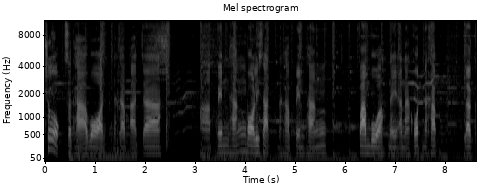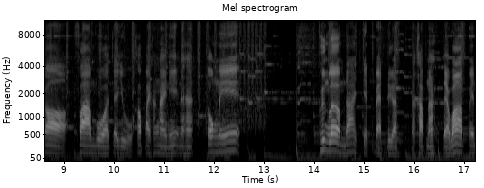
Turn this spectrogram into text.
โชคสถาวรนะครับ อาจจะเป็นทั้งบริษัทนะครับ เป็นทั้งฟาร์มวัวในอนาคตนะครับ แล้วก็ฟาร์มวัวจะอยู่เข้าไปข้างในนี้นะฮะ ตรงนี้เพิ่งเริ่มได้ 7-8 เดือนนะครับนะ แต่ว่าเป็น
